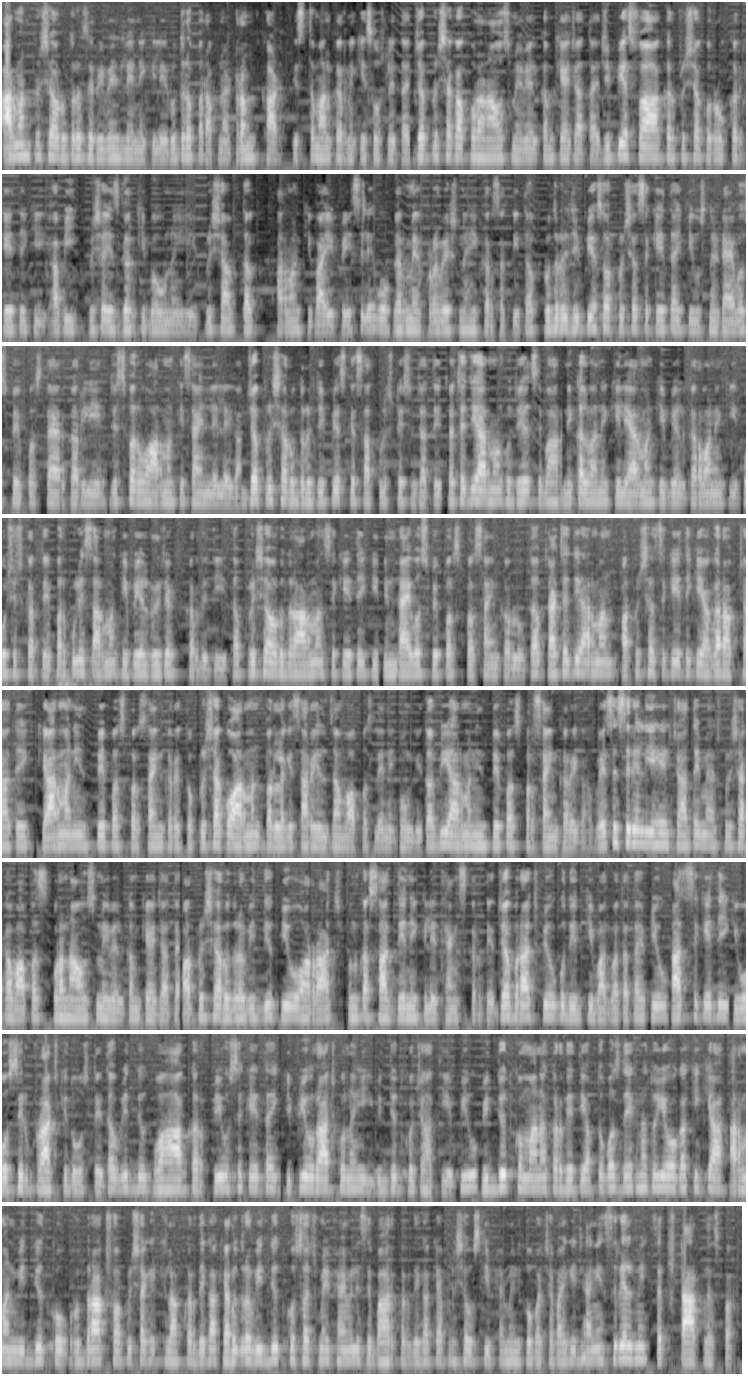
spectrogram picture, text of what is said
आरमान प्रिशा और रुद्र से रिवेंज लेने के लिए रुद्र पर अपना ट्रंप कार्ड इस्तेमाल करने की सोच लेता है। जब प्रिशा का खुराना हाउस में वेलकम किया जाता है जीपीएस वहाँ आकर प्रिशा को रोक कर कहते कि अभी प्रिशा इस घर की बहू नहीं है। प्रिशा अब तक आरमान की वाइफ है, इसलिए वो घर में प्रवेश नहीं कर सकती। तब रुद्र जीपीएस और प्रिशा से कहता है कि उसने डाइवर्स पेपर्स तैयार कर लिए, जिस पर वो आरमान की साइन ले लेगा। जब प्रिशा रुद्र जीपीएस के साथ पुलिस स्टेशन जाते चाचा जी आरमान को जेल से बाहर निकलवाने के लिए आरमान की बेल करवाने की कोशिश करते पर पुलिस आरमान की बेल रिजेक्ट कर देती है। तब प्रिशा और रुद्र आरमान से कहते कि इन डाइवर्स पेपर्स पर साइन कर लो। तब चाचा जी आरमान और प्रिशा से कहते कि अगर आप चाहते कि आरमान इन पेपर्स पर साइन करे तो प्रिशा को आरमान पर लगे सारे इल्ज़ाम वापस लेने होंगे। तभी आरमान इन पेपर्स पर साइन करेगा। वैसे सीरियल ये चाहते मैं प्रिशा का वापस पुराना हाउस में वेलकम किया जाता है और प्रिशा रुद्र, विद्युत पीयू और राज उनका साथ देने के लिए थैंक्स करते जब राज पीयू को दिल की बात बताता है पीयू राज से कहते हैं कि वो सिर्फ़ राज की दोस्त है तब विद्युत वहाँ आकर पीयू से कहता है कि पीयू राज को नहीं, विद्युत को चाहती है। पीयू विद्युत को माना कर देती है। अब तो बस देखना तो ये होगा की क्या अरमान विद्युत को रुद्राक्ष और प्रिशा के खिलाफ कर देगा? क्या रुद्र विद्युत को सच में फैमिली से बाहर कर देगा? क्या प्रिशा उसकी फैमिली को बचा पाएगी? जानिए सीरियल में सिर्फ़ स्टार प्लस पर।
